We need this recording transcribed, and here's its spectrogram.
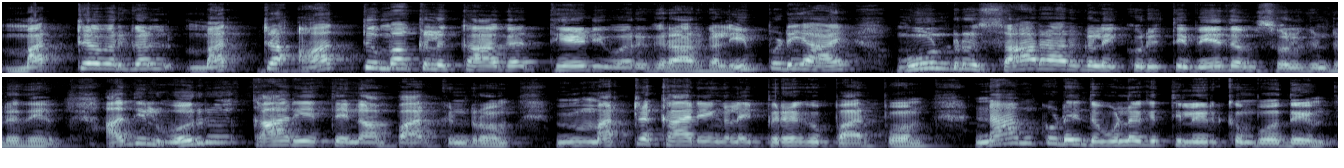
மற்றவர்கள் மற்ற ஆத்துமாக்களுக்காக தேடி வருகிறார்கள். இப்படியாய் மூன்று சாரார்களை குறித்து வேதம் சொல்கின்றது. அதில் ஒரு காரியத்தை நாம் பார்க்கின்றோம். மற்ற காரியங்களை பிறகு பார்ப்போம். நாம் கூட இந்த உலகத்தில் இருக்கும்போது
